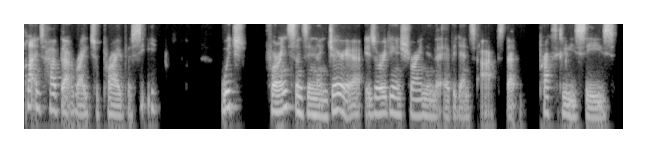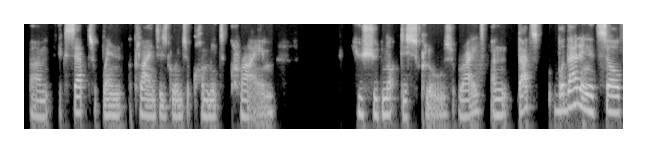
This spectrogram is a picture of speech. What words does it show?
clients have that right to privacy, which, for instance, in Nigeria is already enshrined in the Evidence Act that practically says, um, except when a client is going to commit crime, you should not disclose, right? And that's, but that in itself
